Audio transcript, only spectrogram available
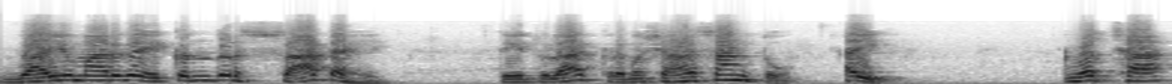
वायुमार्ग एकंदर सात आहेत. ते तुला क्रमशः सांगतो. ऐक. वत्सा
